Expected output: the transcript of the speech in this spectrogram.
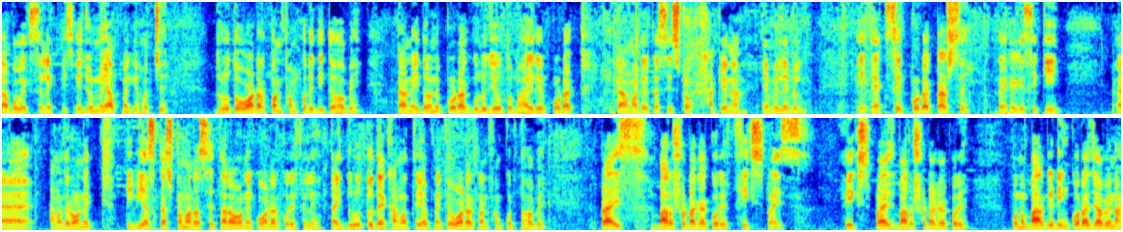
ডাবল এক্সেল এক পিস এই জন্যই আপনাকে হচ্ছে দ্রুত অর্ডার কনফার্ম করে দিতে হবে। কারণ এই ধরনের প্রোডাক্টগুলো যেহেতু বাইরের প্রোডাক্ট এটা আমাদের কাছে স্টক থাকে না অ্যাভেলেবেল এই এক সেট প্রোডাক্ট আসছে। দেখা গেছে কি আমাদের অনেক প্রিভিয়াস কাস্টমার আছে, তারাও অনেক অর্ডার করে ফেলে। তাই দ্রুত দেখা মাত্রই আপনাকে অর্ডার কনফার্ম করতে হবে। প্রাইস বারোশো টাকা করে ফিক্সড প্রাইস ফিক্সড প্রাইস বারোশো টাকা করে। কোনো বার্গেনিং করা যাবে না।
